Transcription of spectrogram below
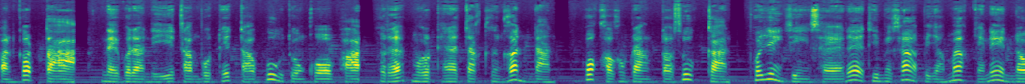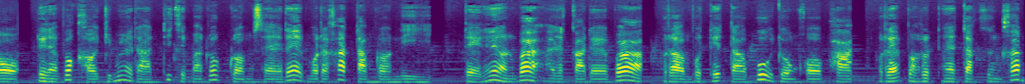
พันก็ตามในเวลานี้รามบุตรเต่าผู้จงโคพันและมนุษย์จากครึ่งขั้นนั้นพวกเขากำลังต่อสู้กันเพราะแย่งชิงแสแร่ที่มีค่าไปอย่างมากอย่างแน่นอนดังนั้นพวกเขาจึงไม่อาจที่จะมารวบรวมแสแร่มูลค่าต่ำเหล่านี้ แต่แน่นอนว่าอาจจะกล่าวได้ว่าราบุตรเทศเต่าผู้จงคอพานและมนุษย์อาณาจักรครึ่งขั้น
